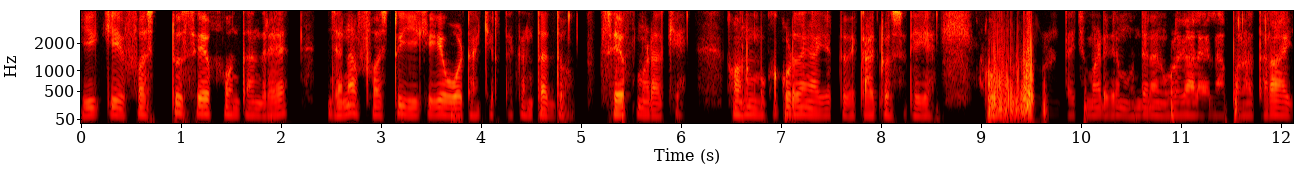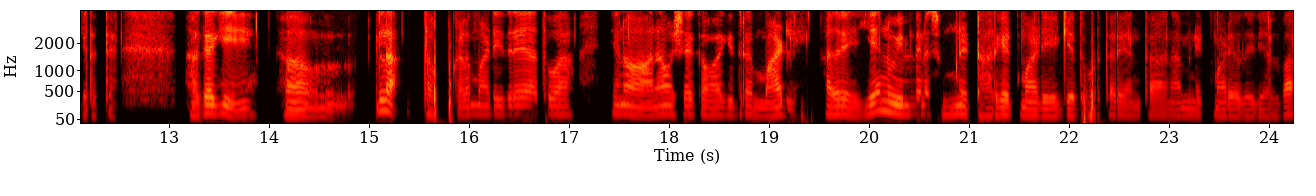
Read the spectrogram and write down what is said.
ಈಕೆ ಫಸ್ಟು ಸೇಫು ಅಂತಂದರೆ ಜನ ಫಸ್ಟು ಈಕೆಗೆ ಓಟ್ ಹಾಕಿರ್ತಕ್ಕಂಥದ್ದು ಸೇಫ್ ಮಾಡೋಕ್ಕೆ. ಅವ್ನಿಗೆ ಮುಖ ಕೊಡ್ದಂಗೆ ಆಗಿರ್ತದೆ ಕಾಕ್ರೋಚ್ ಜೊತೆಗೆ. ಟಚ್ ಮಾಡಿದರೆ ಮುಂದೆ ನಾನು ಉಳಗಾಲ ಇಲ್ಲಪ್ಪ ಅನ್ನೋ ಥರ ಆಗಿರುತ್ತೆ. ಹಾಗಾಗಿ ಇಲ್ಲ, ತಪ್ಪುಗಳು ಮಾಡಿದರೆ ಅಥವಾ ಏನೋ ಅನಾವಶ್ಯಕವಾಗಿದ್ದರೆ ಮಾಡಲಿ. ಆದರೆ ಏನು ಇಲ್ಲದೇ ಸುಮ್ಮನೆ ಟಾರ್ಗೆಟ್ ಮಾಡಿ ಗೆದ್ದು ಬಿಡ್ತಾರೆ ಅಂತ ನಾಮಿನೇಟ್ ಮಾಡೋದು ಇದೆಯಲ್ವಾ?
